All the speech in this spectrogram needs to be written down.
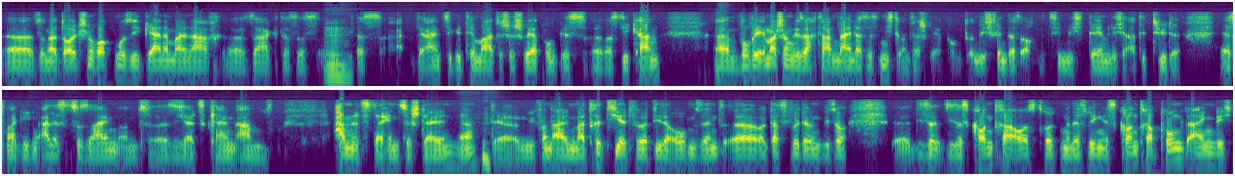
äh, so einer deutschen Rockmusik gerne mal nachsagt, äh, dass es mhm. das der einzige thematische Schwerpunkt ist, äh, was die kann. Ähm, wo wir immer schon gesagt haben, nein, das ist nicht unser Schwerpunkt. Und ich finde das auch eine ziemlich dämliche Attitüde, erstmal gegen alles zu sein und äh, sich als kleinen armen Handels dahin zu stellen, ne? der irgendwie von allen malträtiert wird, die da oben sind. Äh, und das würde irgendwie so äh, diese, dieses Kontra ausdrücken. Und deswegen ist Kontrapunkt eigentlich,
